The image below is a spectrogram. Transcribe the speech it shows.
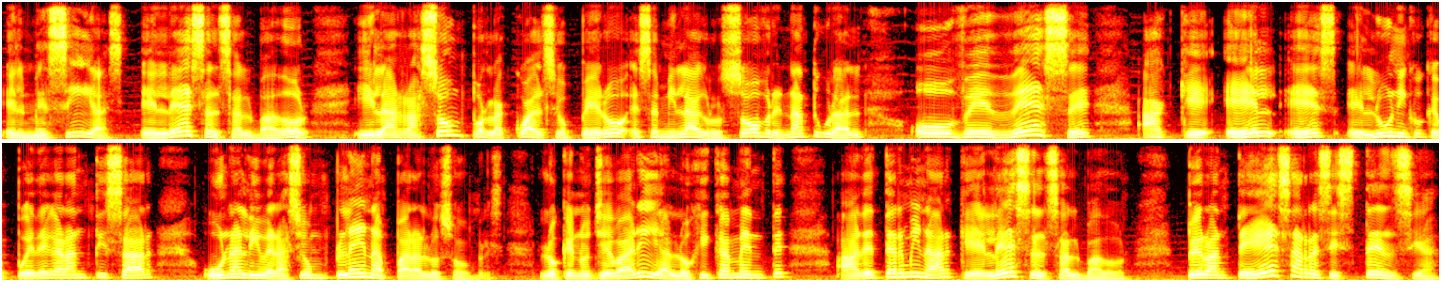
el Mesías, Él es el Salvador y la razón por la cual se operó ese milagro sobrenatural obedece a que Él es el único que puede garantizar una liberación plena para los hombres, lo que nos llevaría lógicamente a determinar que Él es el Salvador. Pero ante esa resistencia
